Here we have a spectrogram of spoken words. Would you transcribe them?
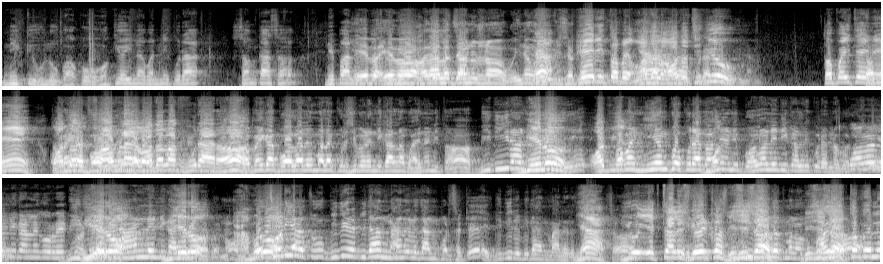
नियुक्ति हुनुभएको हो कि होइन भन्ने कुरा शङ्का छ नेपाल। फेरि तपाईँ अध्यक्ष ज्यू गर्नु। तपाईँ चाहिँ नि अदालत पुऱ्याएर। तपाईँका बलले मलाई कुर्सीबाट निकाल्न भएन नि त। विधि र मेरो तपाईँ नियमको कुरा गर्ने अनि बलले निकाल्ने कुरा नगर्नु बलले निकाल्नेको रेट विधि र विधान मानेर जानुपर्छ के? विधि र विधान मानेर यहाँ। यो एकचालिस तपाईँले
